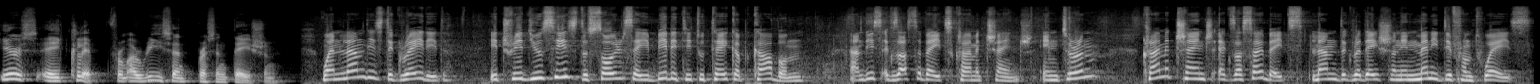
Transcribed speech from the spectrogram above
Here's a clip from a recent presentation. When land is degraded, it reduces the soil's ability to take up carbon, and this exacerbates climate change. In turn, climate change exacerbates land degradation in many different ways.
